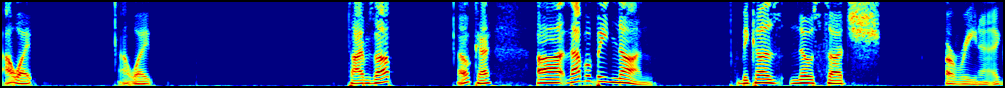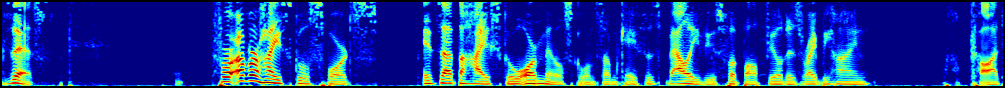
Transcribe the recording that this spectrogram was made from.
I'll wait. I'll wait. Time's up? Okay. Uh, that would be none because no such arena exists. For other high school sports, it's at the high school or middle school in some cases. Valley View's football field is right behind oh God,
